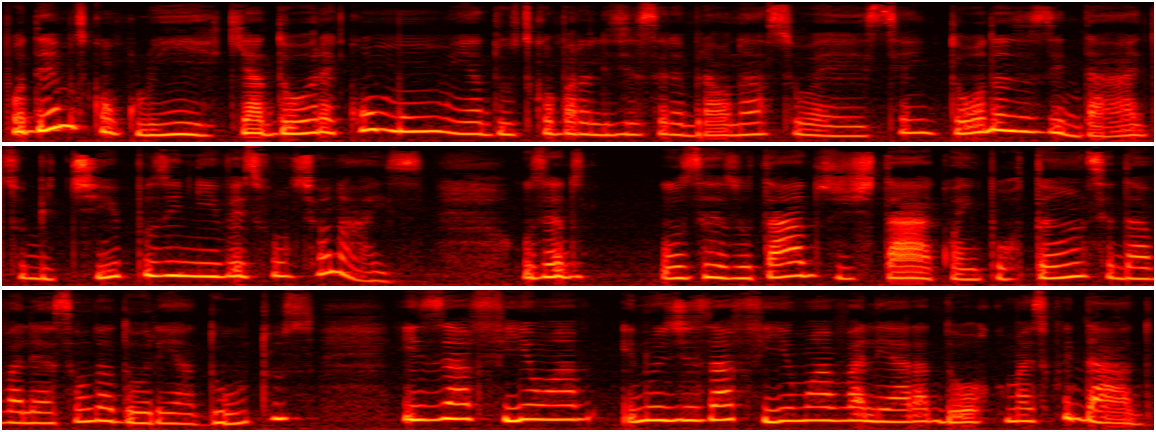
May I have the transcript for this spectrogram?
Podemos concluir que a dor é comum em adultos com paralisia cerebral na Suécia em todas as idades, subtipos e níveis funcionais. Os, os resultados destacam a importância da avaliação da dor em adultos e, desafiam a, e nos desafiam a avaliar a dor com mais cuidado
